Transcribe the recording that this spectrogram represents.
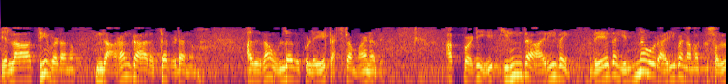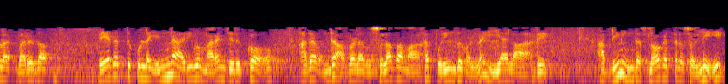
எல்லாத்தையும் விடணும். இந்த அகங்காரத்தை விடணும். அதுதான் உள்ளதுக்குள்ளேயே கஷ்டமானது. அப்படி இந்த அறிவை வேதம் என்ன ஒரு அறிவை நமக்கு சொல்ல வருதோ வேதத்துக்குள்ள என்ன அறிவு மறைஞ்சிருக்கோ அதை வந்து அவ்வளவு சுலபமாக புரிந்து கொள்ள இயலாது. அப்படின்னு இந்த ஸ்லோகத்துல சொல்லி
